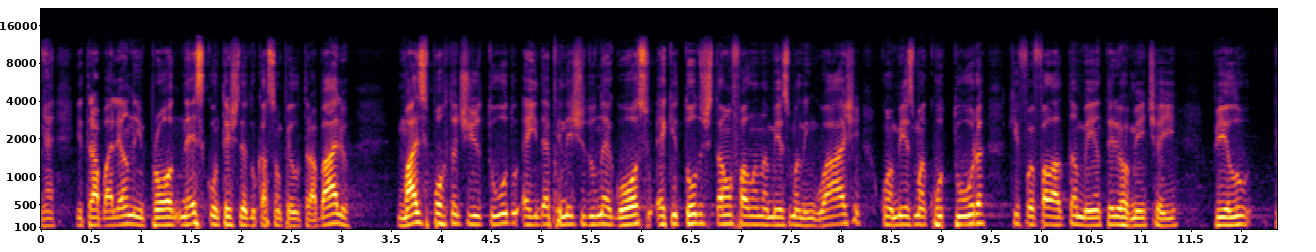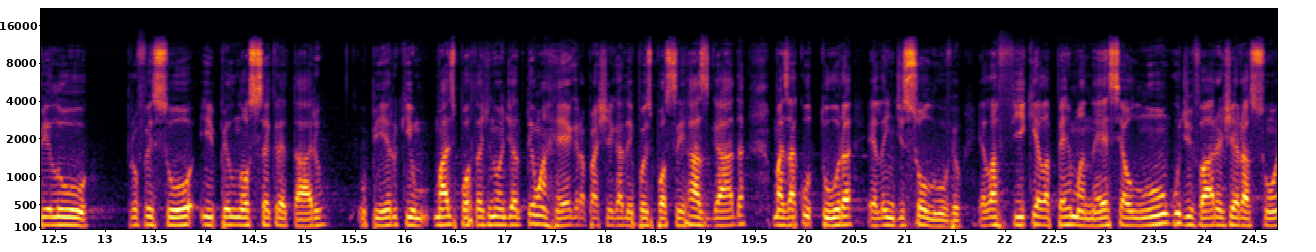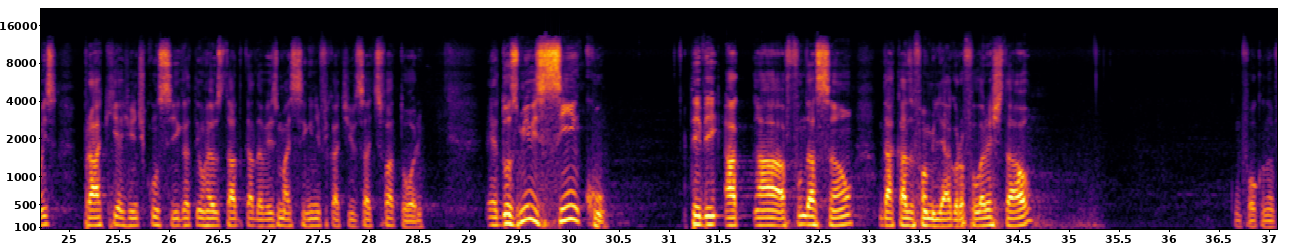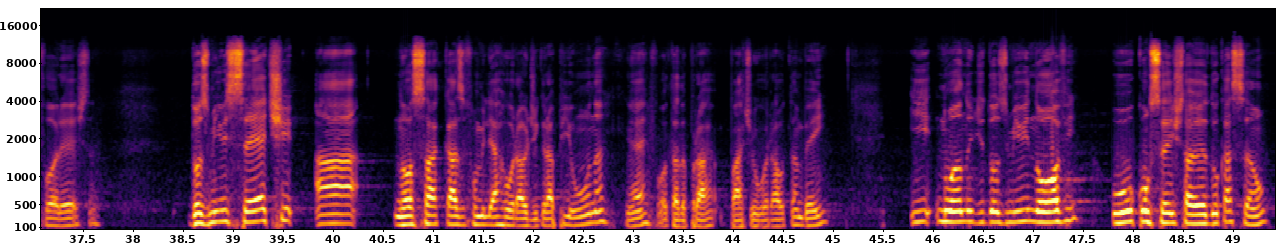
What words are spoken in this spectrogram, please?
né, e trabalhando em prol, nesse contexto da educação pelo trabalho, mais importante de tudo é, independente do negócio, é que todos estavam falando a mesma linguagem, com a mesma cultura, que foi falado também anteriormente aí pelo, pelo professor e pelo nosso secretário o Pinheiro que o mais importante não adianta ter uma regra para chegar depois possa ser rasgada, mas a cultura ela é indissolúvel. Ela fica e ela permanece ao longo de várias gerações para que a gente consiga ter um resultado cada vez mais significativo e satisfatório. É, 2005 teve a, a fundação da Casa Familiar Agroflorestal, com foco na floresta. 2007 a nossa Casa Familiar Rural de Grapiúna, né, voltada para a parte rural também. E no ano de 2009, o Conselho de Estado Educação,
